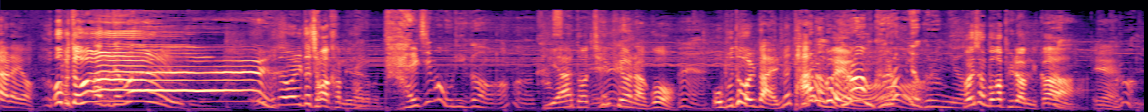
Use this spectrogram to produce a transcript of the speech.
알아요 Of the world Of the world 정확합니다 여러분 다 알지 뭐 우리 이거. are the 예. champion하고 네. of the world 알면 다 아는 그럼, 거예요 그럼, 그럼요, 그럼요. 더 이상 뭐가 필요합니까 예. 그럼.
